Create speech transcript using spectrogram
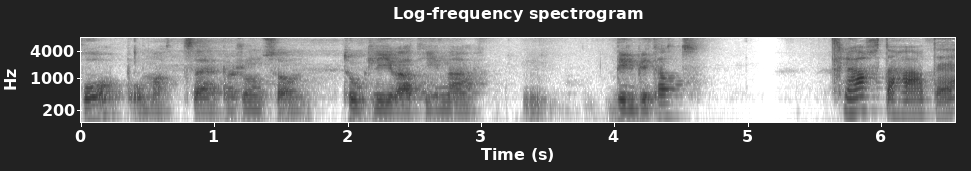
håp om at eh, personen som tok livet av Tina, vil bli tatt? Klart det har det.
